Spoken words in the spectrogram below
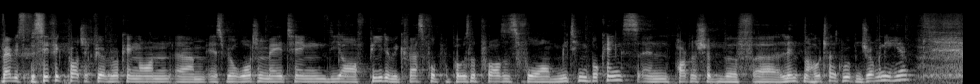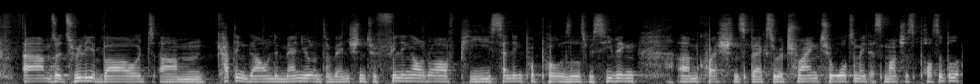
Very specific project we're working on um, is we're automating the RFP, the request for proposal process for meeting bookings in partnership with uh, Lindner Hotel Group in Germany here. Um, so it's really about um, cutting down the manual intervention to filling out RFP, sending proposals, receiving um, questions back. So we're trying to automate as much as possible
